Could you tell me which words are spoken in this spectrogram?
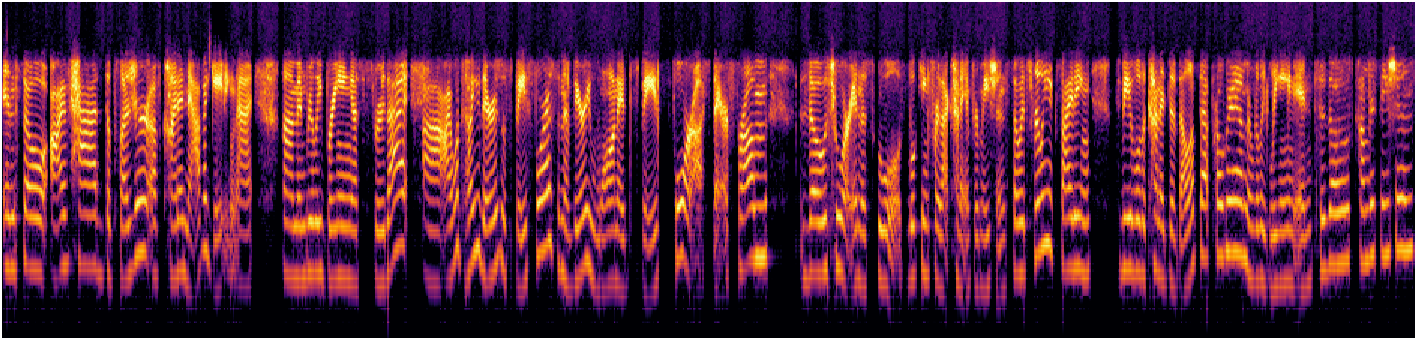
And so I've had the pleasure of kind of navigating that um, and really bringing us through that. Uh, I will tell you, there is a space for us and a very wanted space for us there from those who are in the schools looking for that kind of information. So it's really exciting to be able to kind of develop that program and really lean into those conversations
